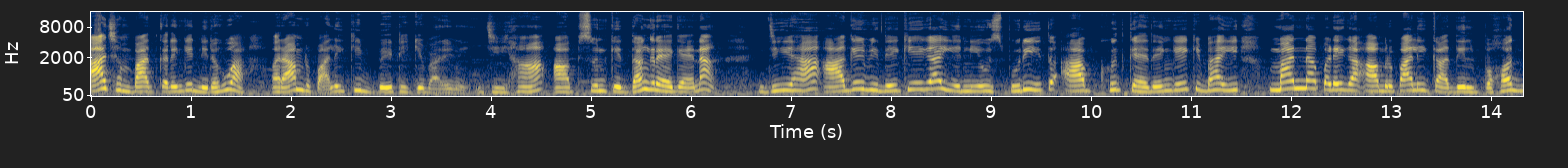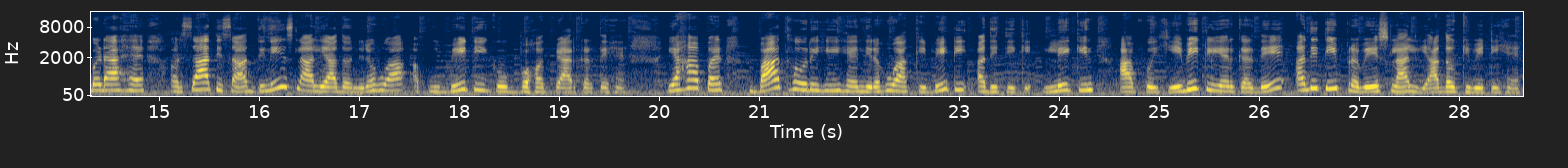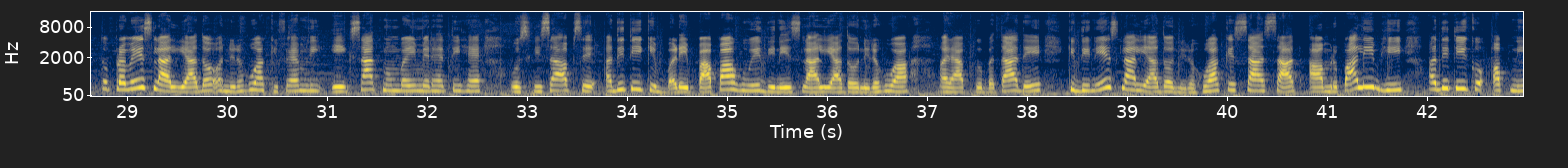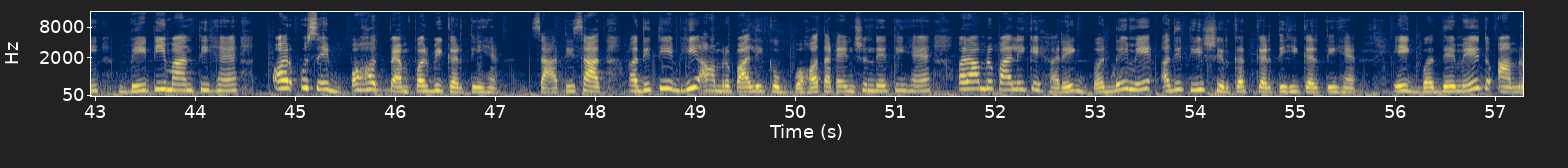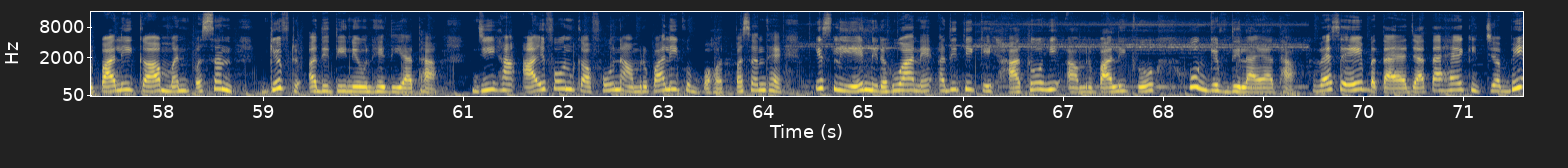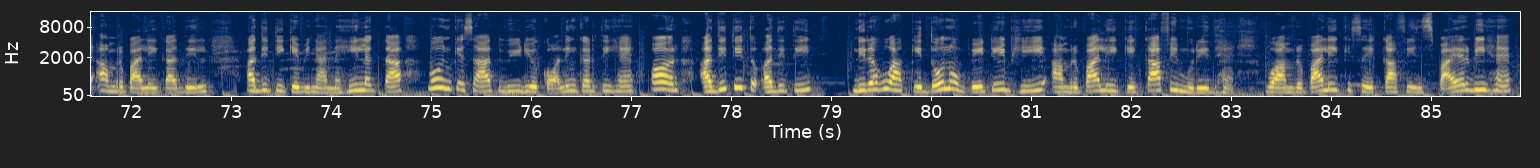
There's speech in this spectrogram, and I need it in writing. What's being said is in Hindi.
आज हम बात करेंगे निरहुआ और आम्रपाली की बेटी के बारे में। जी हाँ आप सुन के दंग रह गए ना? जी हाँ आगे भी देखिएगा ये न्यूज़ पूरी तो आप खुद कह देंगे कि भाई, मानना पड़ेगा आम्रपाली का दिल बहुत बड़ा है और साथ ही साथ दिनेश लाल यादव निरहुआ अपनी बेटी को बहुत प्यार करते हैं। यहाँ पर बात हो रही है निरहुआ की बेटी अदिति की, लेकिन आपको ये भी क्लियर कर दे, अदिति प्रवेश लाल यादव की बेटी है। तो प्रवेश लाल यादव और निरहुआ की फैमिली एक साथ मुंबई में रहती है। उस हिसाब से अदिति के बड़े पापा हुए दिनेश लाल यादव निरहुआ। और आपको बता दें कि दिनेश लाल यादव निरहुआ के साथ साथ आम्रपाली भी अदिति को अपनी बेटी मानती हैं और उसे बहुत पैम्पर भी करती हैं। साथ ही साथ अदिति भी आम्रपाली को बहुत अटेंशन देती हैं और आम्रपाली के हर एक बर्थडे में अदिति शिरकत करती ही करती हैं। एक बर्थडे में तो आम्रपाली का मनपसंद गिफ्ट अदिति ने उन्हें दिया था। जी हाँ आईफोन का फ़ोन आम्रपाली को बहुत पसंद है। इसलिए निरहुआ ने अदिति के हाथों ही आम्रपाली को वो गिफ्ट दिलाया था। वैसे बताया जाता है कि जब भी आम्रपाली का दिल अदिति के बिना नहीं लगता, वो उनके साथ वीडियो कॉलिंग करती हैं और अदिति तो अदिति, निरहुआ के दोनों बेटे भी आम्रपाली के काफ़ी मुरीद हैं। वो आम्रपाली से काफ़ी इंस्पायर भी हैं।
